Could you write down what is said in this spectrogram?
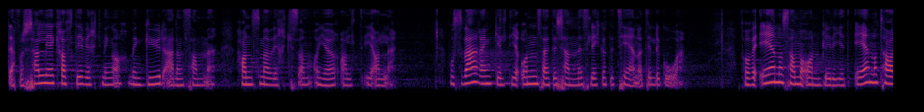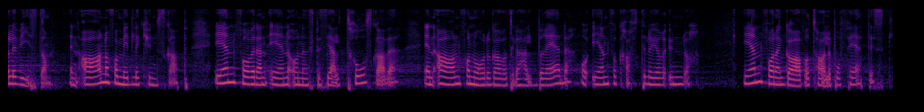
Det er forskjellige kraftige virkninger, men Gud er den samme, Han som er virksom og gjør alt i alle. Hos hver enkelt gir Ånden seg til kjenne slik at det tjener til det gode. For ved én og samme ånd blir det gitt én å tale visdom, en annen å formidle kunnskap, én får ved den ene ånden spesielt trosgave, en annen får nådegaver til å helbrede, og en får kraft til å gjøre under. En får den gave å tale profetisk,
